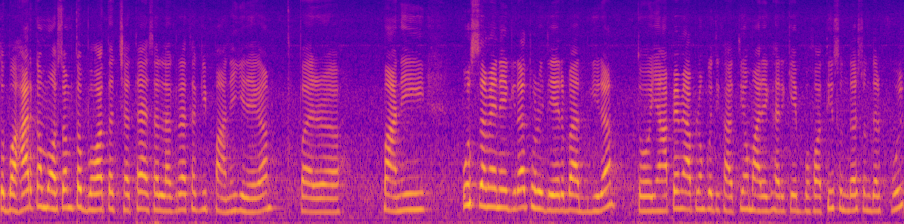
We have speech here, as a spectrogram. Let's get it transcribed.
तो बाहर का मौसम तो बहुत अच्छा था, ऐसा लग रहा था कि पानी गिरेगा, पर पानी उस समय नहीं गिरा, थोड़ी देर बाद गिरा। तो यहाँ पे मैं आप लोगों को दिखाती हूँ हमारे घर के बहुत ही सुंदर सुंदर फूल।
